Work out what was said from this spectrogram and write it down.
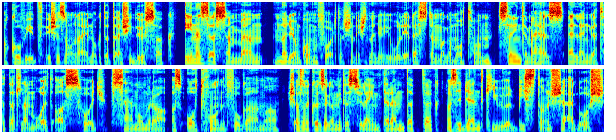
a COVID és az online oktatás időszak. Én ezzel szemben nagyon komfortosan és nagyon jól éreztem magam otthon. Szerintem ehhez elengedhetetlen volt az, hogy számomra az otthon fogalma és az a közeg, amit a szüleim teremtettek, az egy rendkívül biztonságos,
